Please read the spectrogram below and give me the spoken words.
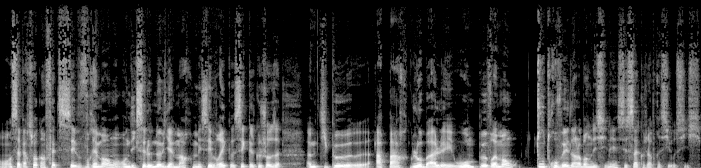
on s'aperçoit qu'en fait c'est vraiment, on dit que c'est le neuvième art, mais c'est vrai que c'est quelque chose un petit peu à part, global, et où on peut vraiment tout trouver dans la bande dessinée, c'est ça que j'apprécie aussi.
